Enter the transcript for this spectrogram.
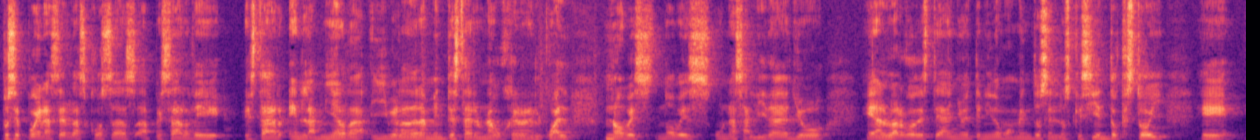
pues se pueden hacer las cosas a pesar de estar en la mierda y verdaderamente estar en un agujero en el cual no ves, no ves una salida. Yo eh, a lo largo de este año he tenido momentos en los que siento que estoy eh,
